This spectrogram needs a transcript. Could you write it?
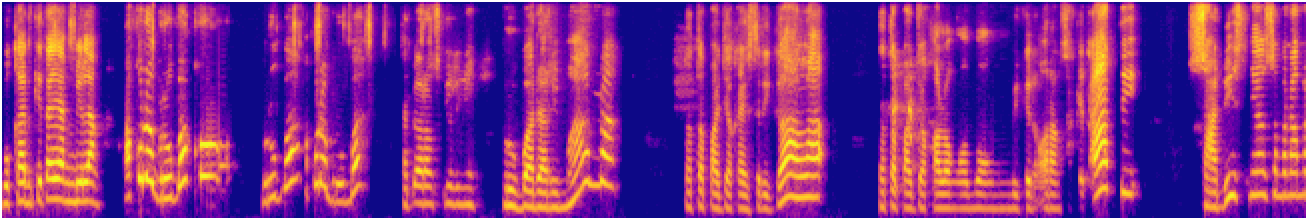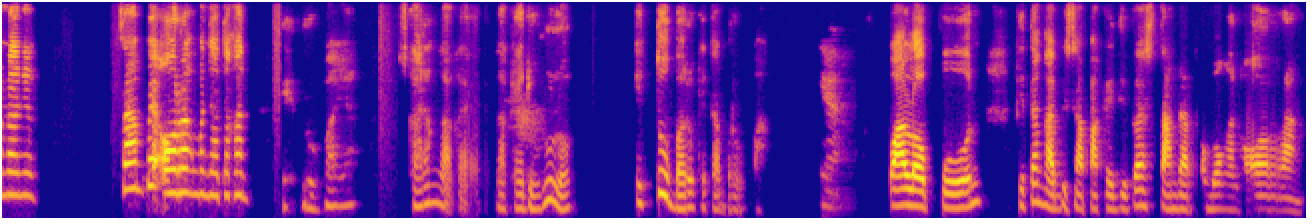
Bukan kita yang bilang, aku udah berubah kok, berubah, aku udah berubah. Tapi orang sekelilingnya, berubah dari mana? Tetap aja kayak serigala, tetap aja kalau ngomong bikin orang sakit hati, sadisnya semena-menanya. Sampai orang menyatakan, eh berubah ya, sekarang nggak kayak, nggak kayak dulu loh. Itu baru kita berubah. ya, Walaupun kita nggak bisa pakai juga standar omongan orang.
